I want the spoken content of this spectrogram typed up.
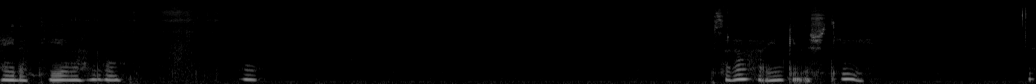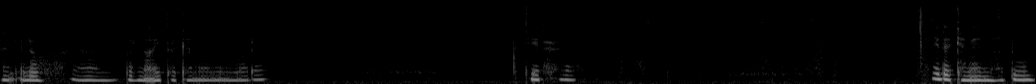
هيدا كتير مهضوم. بصراحة يمكن أشتريه. لأن له برنايتا كمان من ورا. كتير حلو. هيدا كمان مهضوم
